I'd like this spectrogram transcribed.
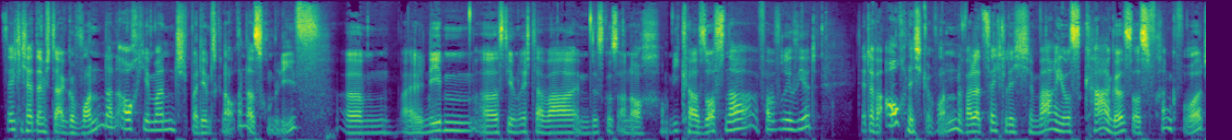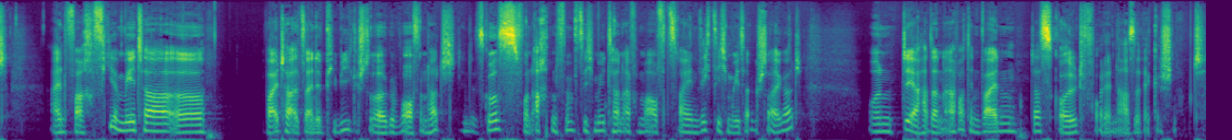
Tatsächlich hat nämlich da gewonnen dann auch jemand, bei dem es genau andersrum lief, ähm, weil neben äh, Steven Richter war im Diskus auch noch Mika Sosner favorisiert. Der hat aber auch nicht gewonnen, weil tatsächlich Marius Kages aus Frankfurt einfach vier Meter äh, weiter als seine PB geworfen hat. Den Diskurs von 58 Metern einfach mal auf 62 Meter gesteigert. Und der hat dann einfach den beiden das Gold vor der Nase weggeschnappt.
